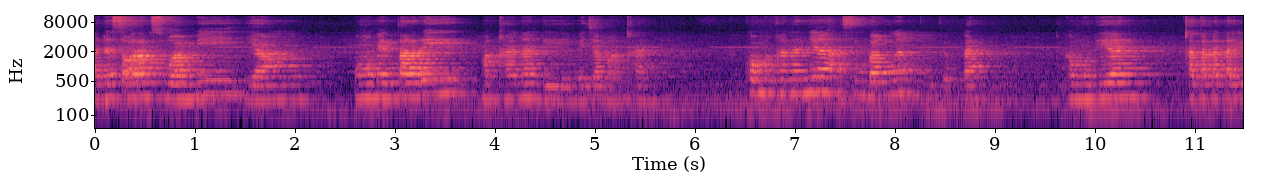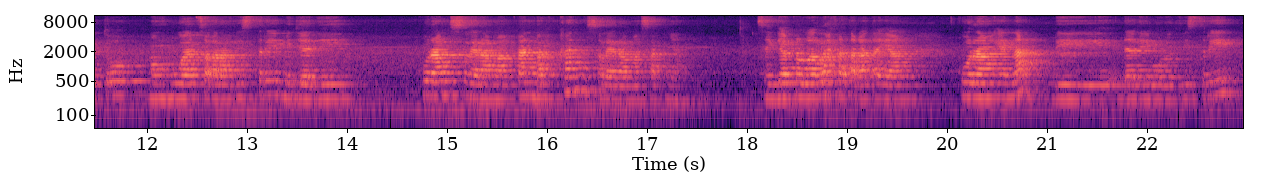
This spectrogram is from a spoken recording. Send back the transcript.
ada seorang suami yang mengomentari makanan di meja makan kok makanannya asing banget? Gitu kan. Kemudian kata-kata itu membuat seorang istri menjadi kurang selera makan bahkan selera masaknya. Sehingga keluarlah kata-kata yang kurang enak di dari mulut istri.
